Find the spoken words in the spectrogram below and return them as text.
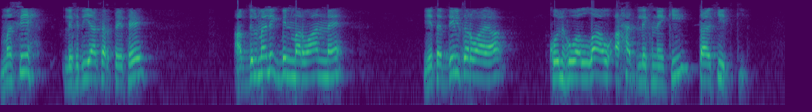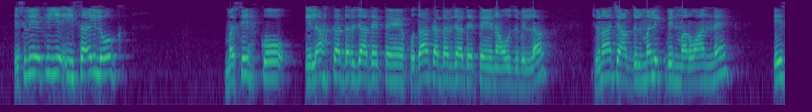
مسیح لکھ دیا کرتے تھے۔ عبد الملک بن مروان نے یہ تبدیل کروایا، قل هو اللہ احد لکھنے کی، تاکید کی۔ اس لیے کہ یہ عیسائی لوگ مسیح کو الہ کا درجہ دیتے ہیں، خدا کا درجہ دیتے ہیں، نعوذ باللہ۔ چنانچہ عبد الملک بن مروان نے اس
